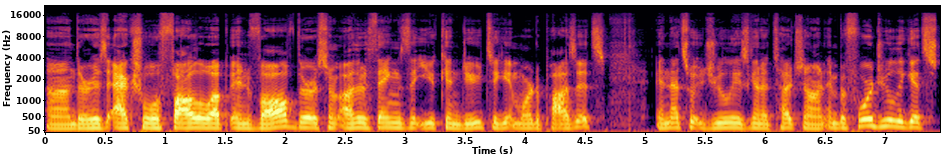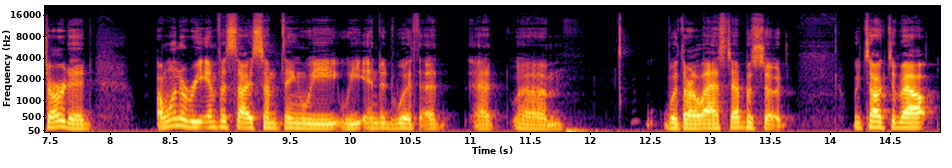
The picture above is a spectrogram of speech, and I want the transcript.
Um, there is actual follow up involved. There are some other things that you can do to get more deposits, and that's what Julie is going to touch on. And before Julie gets started, I want to reemphasize something we we ended with at at um, with our last episode. We talked about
